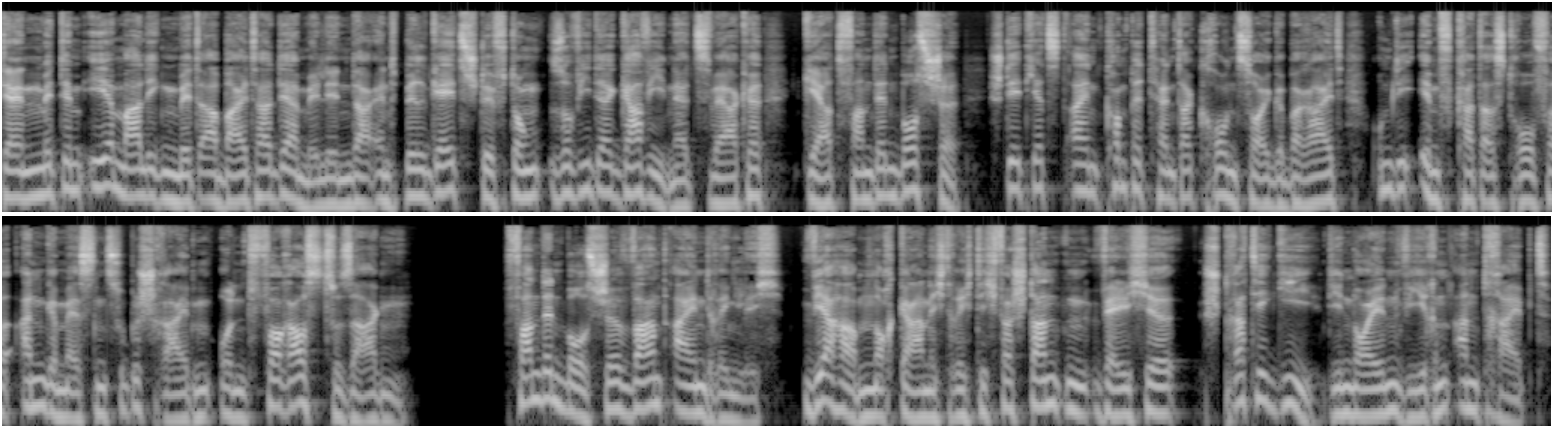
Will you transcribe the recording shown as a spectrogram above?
Denn mit dem ehemaligen Mitarbeiter der Melinda and Bill Gates Stiftung sowie der Gavi-Netzwerke, Gerd van den Bosche, steht jetzt ein kompetenter Kronzeuge bereit, um die Impfkatastrophe angemessen zu beschreiben und vorauszusagen. Van den Bosche warnt eindringlich. Wir haben noch gar nicht richtig verstanden, welche Strategie die neuen Viren antreibt.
